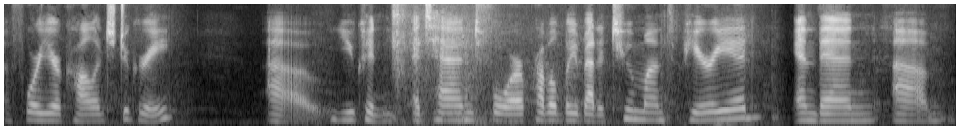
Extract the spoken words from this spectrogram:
a four year college degree. Uh, you can attend for probably about a two month period and then um,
